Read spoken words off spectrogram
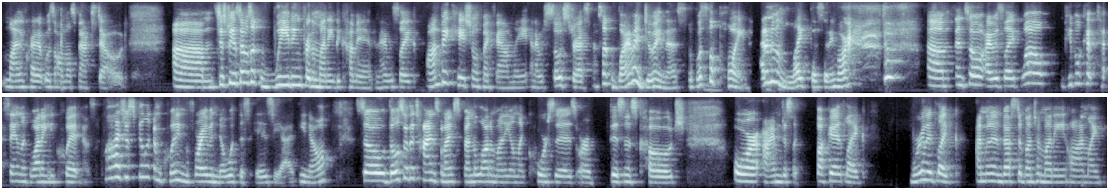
line of credit was almost maxed out. Um, just because I was like waiting for the money to come in. And I was like on vacation with my family and I was so stressed. I was like, why am I doing this? Like, what's the point? I don't even like this anymore. Um, and so I was like, well, people kept t- saying like, why don't you quit? And I was like, well, I just feel like I'm quitting before I even know what this is yet, you know? So those are the times when I spend a lot of money on like courses or a business coach, or I'm just like, fuck it. Like we're going to like, I'm going to invest a bunch of money on like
